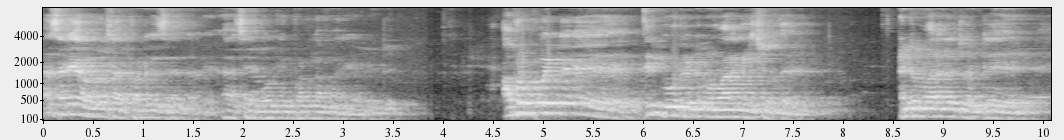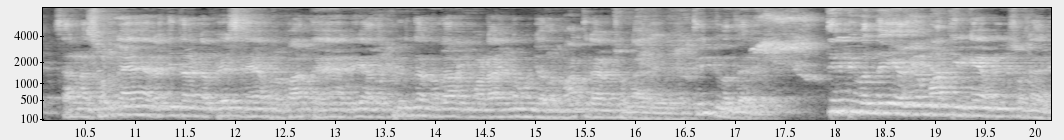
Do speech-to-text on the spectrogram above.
ஆ சரியாக வரும் சார் பண்ணுங்கள் சார் ஆ சரி ஓகே பண்ணலாம் மாதிரி அப்படின்ட்டு. அப்புறம் போயிட்டு திருப்பி ஒரு ரெண்டு மூணு வாரம் கழிச்சு வந்தார். ரெண்டு மூணு வாரம் கழிச்சு வந்துட்டு சார் நான் சொன்னேன் ரஞ்சித் பேசினேன் அப்புறம் பார்த்தேன். அப்படியே அது எப்படி இருந்தால் நல்லா இருக்குமாடா இன்னும் கொஞ்சம் அதை மாற்றுறான்னு சொன்னார். திருப்பி வந்தார். திருப்பி வந்து எதையோ மாற்றிருக்கேன் அப்படின்னு சொன்னார்.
